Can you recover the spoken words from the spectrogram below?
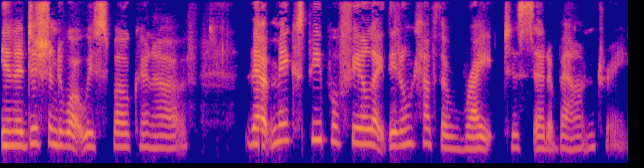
in addition to what we've spoken of, that makes people feel like they don't have the right to set a boundary?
